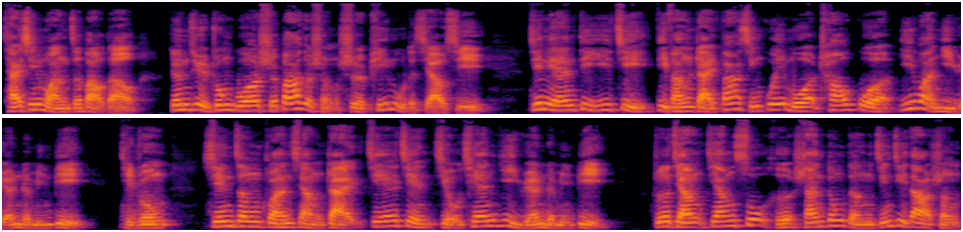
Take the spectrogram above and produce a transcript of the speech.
财新网则报道，根据中国十八个省市披露的消息，今年第一季地方债发行规模超过一万亿元人民币，其中新增专项债接近九千亿元人民币。浙江、江苏和山东等经济大省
